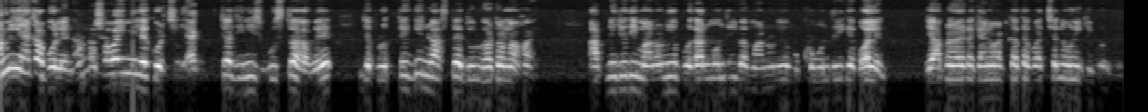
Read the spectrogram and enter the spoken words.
আমি একা বলে না আমরা সবাই মিলে করছি। একটা জিনিস বুঝতে হবে যে প্রত্যেকদিন রাস্তায় দুর্ঘটনা হয়। আপনি যদি মাননীয় প্রধানমন্ত্রী বা মাননীয় মুখ্যমন্ত্রীকে বলেন যে আপনারা এটা কেন আটকাতে পারছেন না উনি কি করবেন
